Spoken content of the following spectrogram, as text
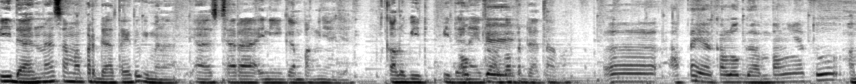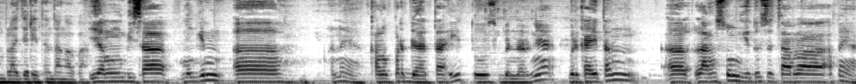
pidana sama perdata itu gimana? Eh, secara ini gampangnya aja. Kalau pidana itu Oke. apa perdata apa? Eh, apa ya kalau gampangnya tuh Mempelajari tentang apa? yang bisa mungkin eh mana ya kalau perdata itu sebenarnya berkaitan eh, langsung gitu secara apa ya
